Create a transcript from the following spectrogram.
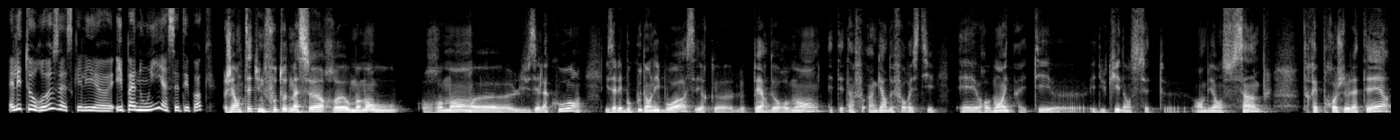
Elle est heureuse Est-ce qu'elle est euh, épanouie à cette époque? J'ai en tête une photo de ma sœur euh, au moment où Roman lui faisait la cour. Ils allaient beaucoup dans les bois, c'est-à-dire que le père de Roman était un, un garde forestier. Et Roman a été éduqué dans cette ambiance simple, très proche de la terre.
